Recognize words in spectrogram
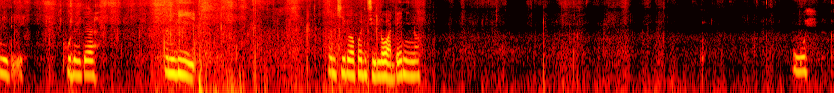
นี่ดิพูดเลยจ้ะเพิ่นดี พิ่นคิดว่าเพิ่นสิรอดได้นี่เนาะอุ้ยข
